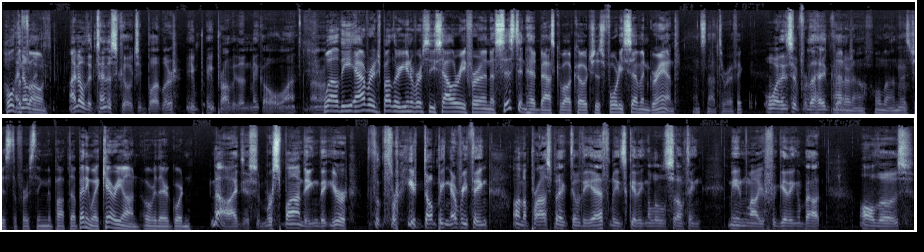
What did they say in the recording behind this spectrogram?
Hold the know phone. I know the tennis coach at Butler. He, he probably doesn't make a whole lot. I don't know. Well, the average Butler University salary for an assistant head basketball coach is forty-seven grand. That's not terrific. what is it for the head coach? I don't know. Hold on. That's hmm. just the first thing that popped up. Anyway, carry on over there, Gordon. No, I just am responding that you're th- th- you're dumping everything on the prospect of the athletes getting a little something. Meanwhile, you're forgetting about all those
